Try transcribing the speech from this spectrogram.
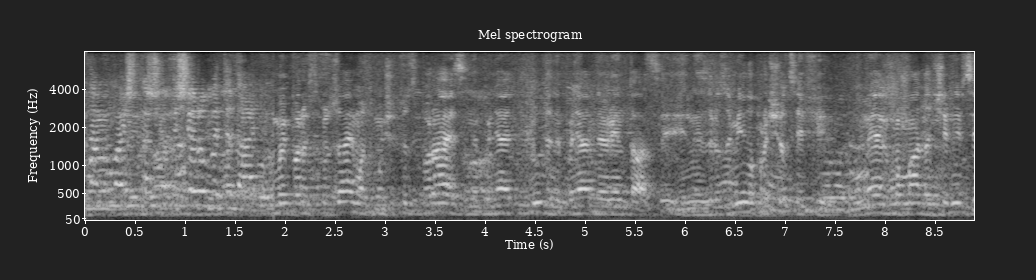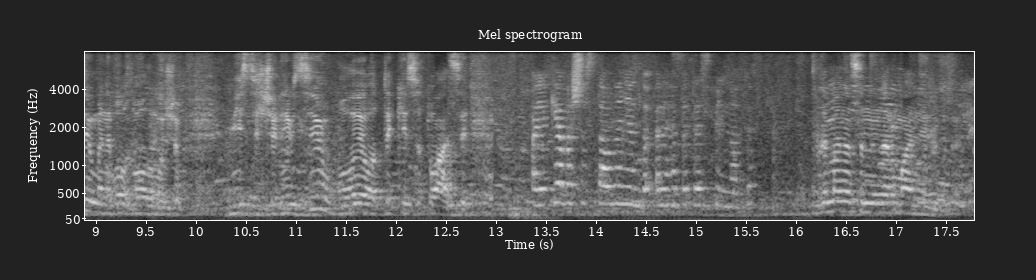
будемо бачити, що, що робити далі. Ми перешкоджаємо, тому що тут збираються непонятні люди, непонятні орієнтації. І не зрозуміло про що цей фільм. Ми як громада Чернівців, ми не дозволимо, щоб в місті Чернівців були от такі ситуації. А яке ваше ставлення до ЛГБТ спільноти? Для мене це ненормальні люди.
